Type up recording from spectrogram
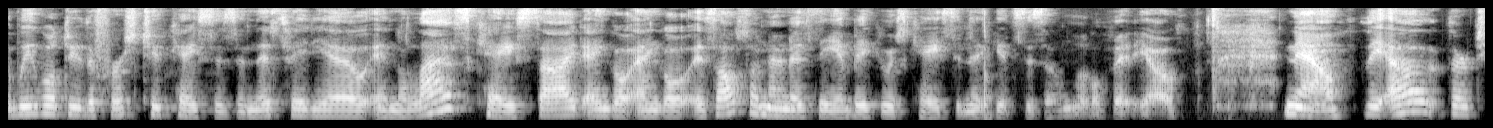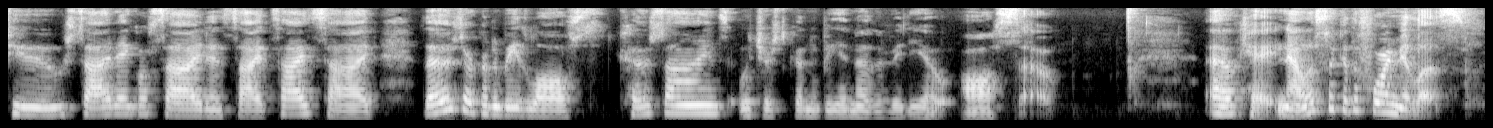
We will do the first two cases in this video, and the last case, side angle angle, is also known as the ambiguous case, and it gets its own little video. Now, the other two, side angle side and side side side, those are going to be law of cosines, which is going to be another video also. Okay, now let's look at the formulas.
